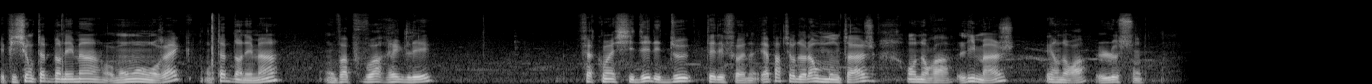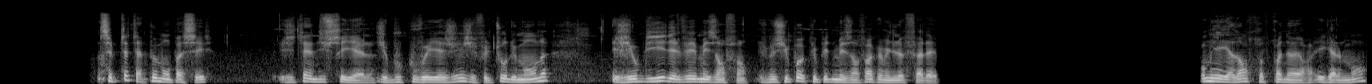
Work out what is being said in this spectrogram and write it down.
Et puis si on tape dans les mains, au moment où on rec, on tape dans les mains, on va pouvoir régler, faire coïncider les deux téléphones. Et à partir de là, au montage, on aura l'image et on aura le son. C'est peut-être un peu mon passé. J'étais industriel, j'ai beaucoup voyagé, j'ai fait le tour du monde, et j'ai oublié d'élever mes enfants. Je ne me suis pas occupé de mes enfants comme il le fallait. Combien il y a d'entrepreneurs également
